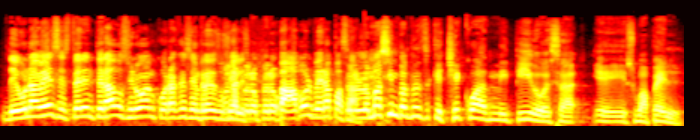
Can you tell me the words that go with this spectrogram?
de una vez estén enterados y no hagan corajes en redes Bueno, sociales. pero- pero- va a volver a pasar. Pero lo más importante es que Checo ha admitido esa, eh, su papel.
